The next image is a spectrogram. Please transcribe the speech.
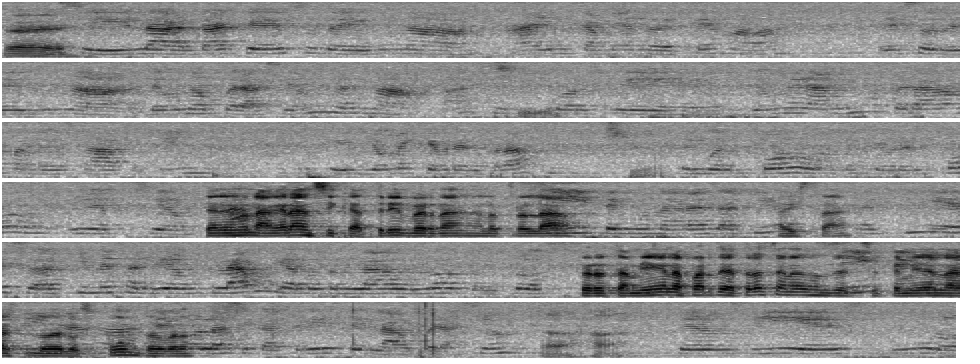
eh, Sí, la verdad que eso de una, ahí cambiando de tema, eso de una, de una operación no es nada fácil, Sí. porque yo me, a mí me operaron cuando yo estaba pequeña, porque yo me quebré el brazo, sí. tengo el codo, me quebré el codo y me pusieron tienes una gran cicatriz, ¿verdad? Al otro lado. Sí, tengo una gran, aquí, Ahí está. aquí, es, aquí me salía un clavo y al otro lado el otro, dos. Pero también en la parte de atrás tenés donde Sí, se tengo terminan las- lo de los puntos, tengo ¿verdad? la cicatriz de la operación. Ajá. Pero sí es duro.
